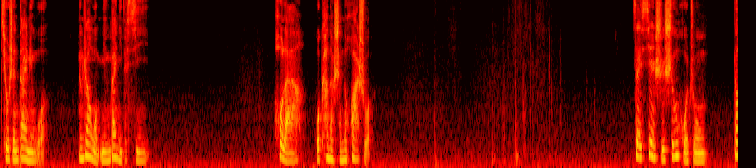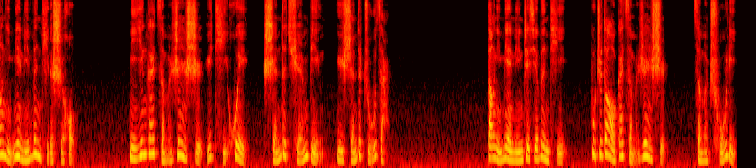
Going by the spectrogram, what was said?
求神带领我。”能让我明白你的心意。后来啊，我看到神的话说，在现实生活中，当你面临问题的时候，你应该怎么认识与体会神的权柄与神的主宰？当你面临这些问题，不知道该怎么认识、怎么处理、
